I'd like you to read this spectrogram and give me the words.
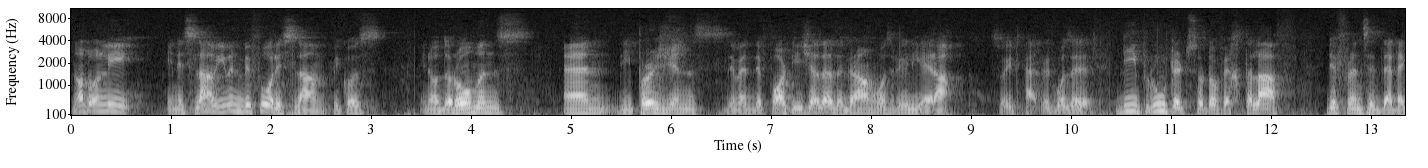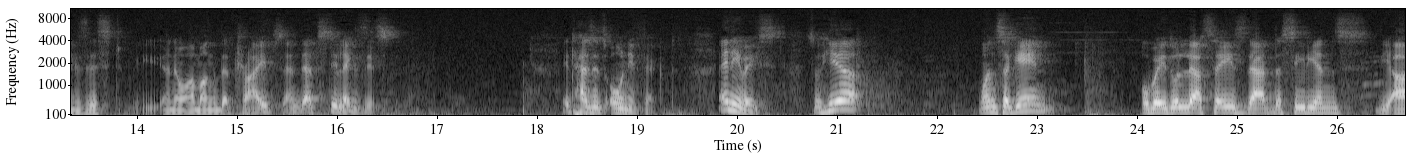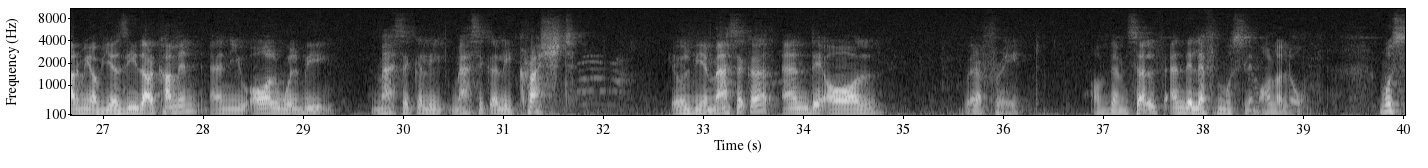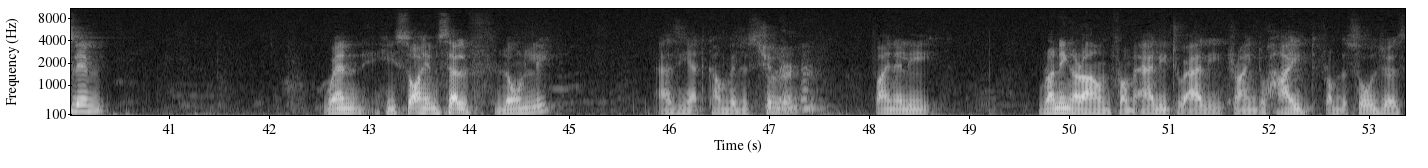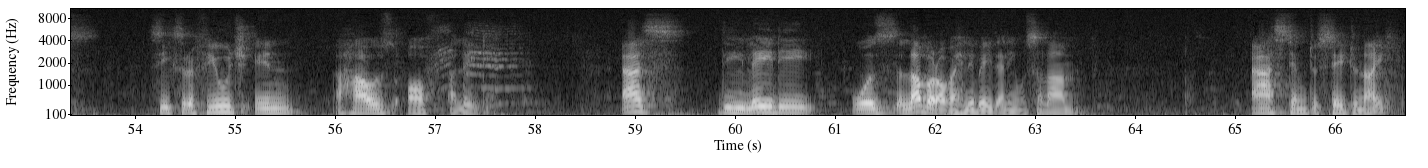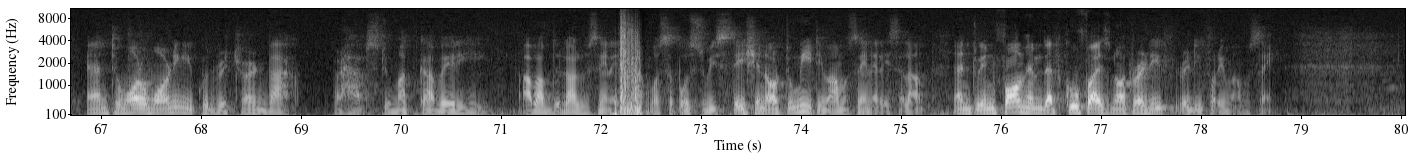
Not only in Islam, even before Islam, because you know, the Romans and the Persians, they, when they fought each other, the ground was really Iraq. So it, had, it was a deep-rooted sort of ikhtilaf, differences that exist, you know, among the tribes, and that still exists. It has its own effect. Anyways, so here, once again, Ubaidullah says that the Syrians, the army of Yazid are coming, and you all will be massacrally, massacrally crushed there will be a massacre and they all were afraid of themselves and they left Muslim all alone. Muslim, when he saw himself lonely, as he had come with his children, finally running around from alley to alley, trying to hide from the soldiers, seeks refuge in a house of a lady. As the lady was a lover of Ahlul Bayt salam, asked him to stay tonight and tomorrow morning you could return back perhaps to Makkah where he Abu Abdullah Hussein was supposed to be stationed or to meet Imam Hussein salam, and to inform him that Kufa is not ready, ready for Imam Hussein.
